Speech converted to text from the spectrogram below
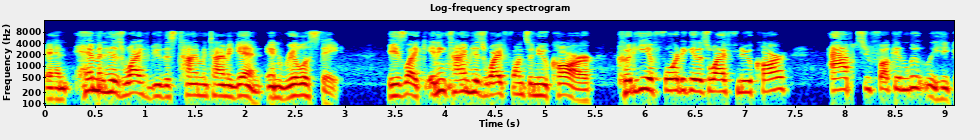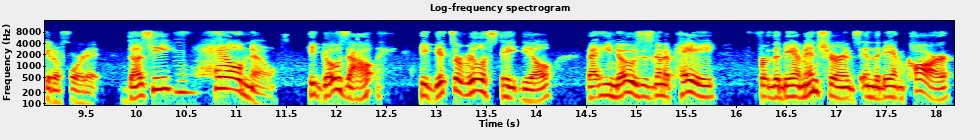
and him and his wife do this time and time again in real estate. He's like, anytime his wife wants a new car, could he afford to get his wife a new car? Absolutely, he could afford it. Does he? Mm. Hell no. He goes out, he gets a real estate deal that he knows is going to pay for the damn insurance in the damn car,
